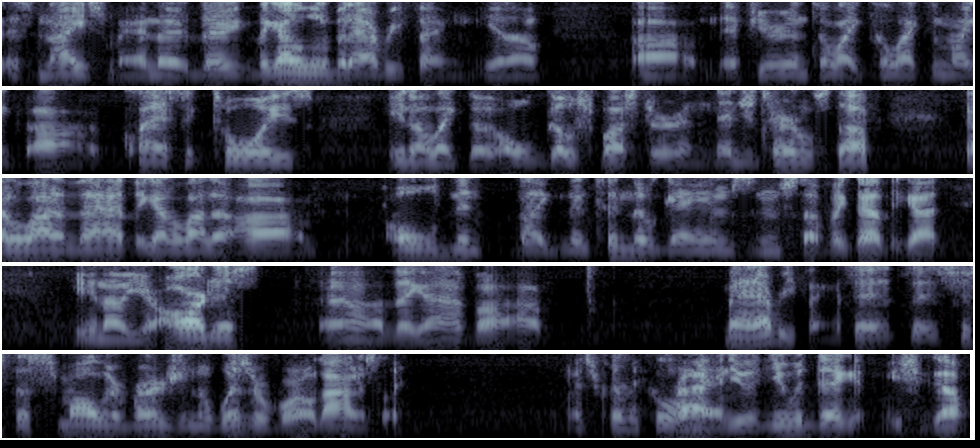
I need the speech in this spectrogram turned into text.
it's nice, man. They they they got a little bit of everything, you know. Uh, if you're into like collecting like uh, classic toys, you know, like the old Ghostbuster and Ninja Turtle stuff, got a lot of that. They got a lot of uh, old like Nintendo games and stuff like that. They got, you know, your artists. Uh, they have uh, man everything. It's a, it's it's just a smaller version of Wizard World. Honestly, it's really cool, right. man. You you would dig it. You should go.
